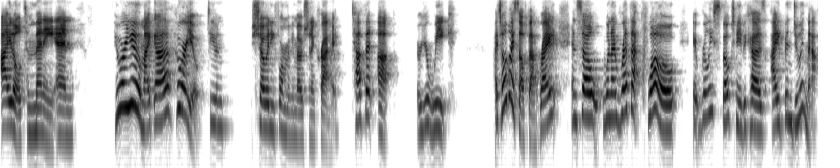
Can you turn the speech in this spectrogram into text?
idol to many. And who are you, Mika? Who are you to even show any form of emotion and cry? Tough it up, or you're weak. I told myself that, right? And so when I read that quote, it really spoke to me because I've been doing that.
